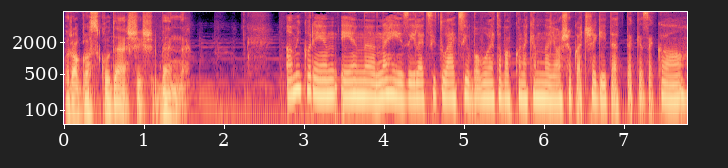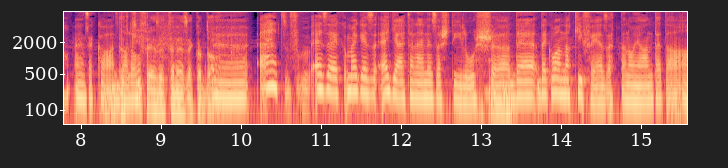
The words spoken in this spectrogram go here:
ragaszkodás is benne? Amikor én, én nehéz életszituációban voltam, akkor nekem nagyon sokat segítettek ezek a, ezek a Tehát dalok. kifejezetten ezek a dalok? Hát ezek, meg ez egyáltalán ez a stílus, uh-huh. de, de vannak kifejezetten olyan, tehát a,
